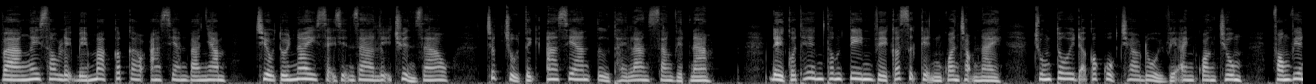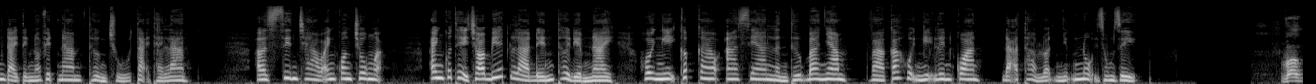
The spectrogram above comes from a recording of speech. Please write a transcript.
và ngay sau lễ bế mạc cấp cao ASEAN 35, chiều tối nay sẽ diễn ra lễ chuyển giao chức Chủ tịch ASEAN từ Thái Lan sang Việt Nam. Để có thêm thông tin về các sự kiện quan trọng này, chúng tôi đã có cuộc trao đổi với anh Quang Trung, phóng viên Đài tiếng nói Việt Nam thường trú tại Thái Lan. À, xin chào anh Quang Trung ạ. Anh có thể cho biết là đến thời điểm này, hội nghị cấp cao ASEAN lần thứ 35 và các hội nghị liên quan đã thảo luận những nội dung gì? Vâng,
